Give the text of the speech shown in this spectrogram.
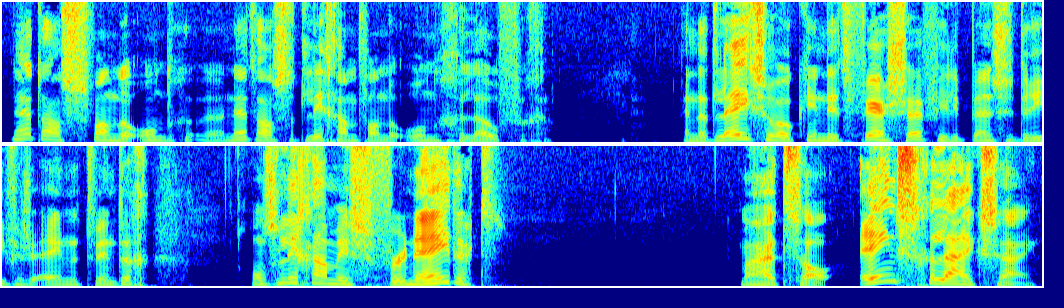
Net als, van de net als het lichaam van de ongelovigen. En dat lezen we ook in dit vers, Filippenzen 3, vers 21. Ons lichaam is vernederd. Maar het zal eens gelijk zijn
